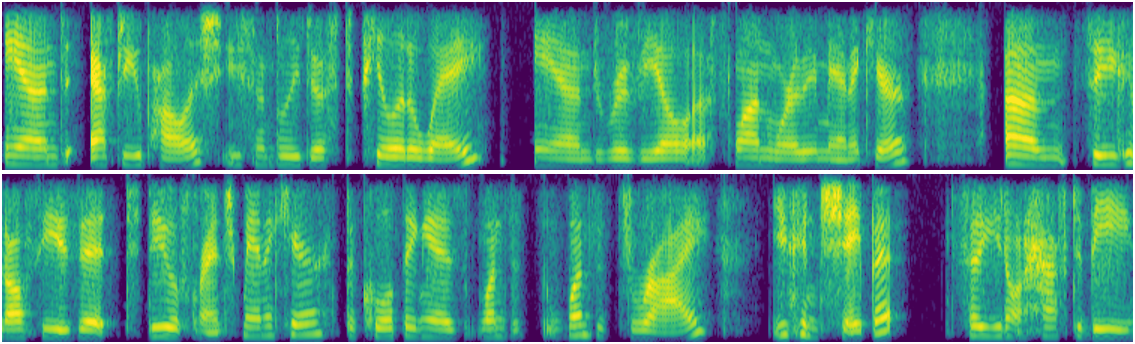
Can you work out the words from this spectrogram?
And after you polish, you simply just peel it away and reveal a salon worthy manicure. Um, so you can also use it to do a French manicure. The cool thing is once it's once it's dry, you can shape it so you don't have to be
